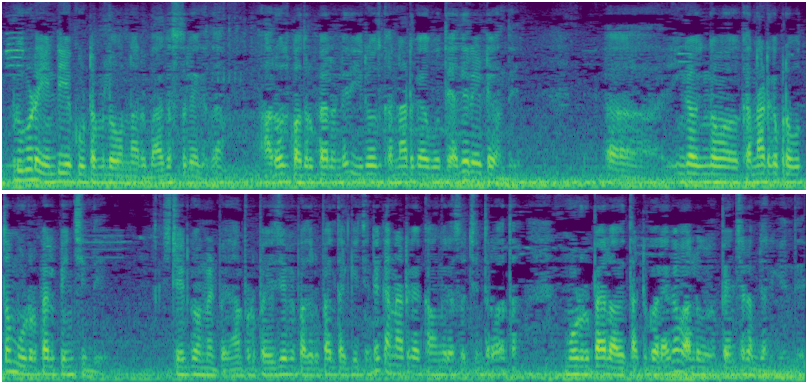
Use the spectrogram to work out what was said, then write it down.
ఇప్పుడు కూడా ఎన్డీఏ కూటమిలో ఉన్నారు భాగస్తులే కదా. ఆ రోజు పది రూపాయలు ఉండేది ఈ రోజు కర్ణాటక పోతే అదే రేటే ఉంది. ఇంకా ఇంకా కర్ణాటక ప్రభుత్వం మూడు రూపాయలు పెంచింది. స్టేట్ గవర్నమెంట్ పై- అప్పుడు బీజేపీ పది రూపాయలు తగ్గించింటే కర్ణాటక కాంగ్రెస్ వచ్చిన తర్వాత మూడు రూపాయలు అవి తట్టుకోలేక వాళ్ళు పెంచడం జరిగింది.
